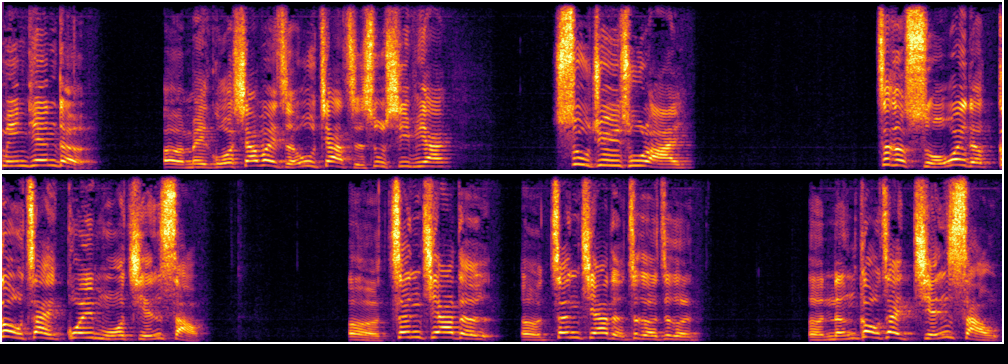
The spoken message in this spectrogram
明天的呃美国消费者物价指数 CPI 数据一出来，这个所谓的购债规模减少，呃增加的呃增加的这个这个呃能够在减少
